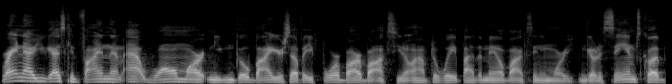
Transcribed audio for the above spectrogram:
right now, you guys can find them at Walmart and you can go buy yourself a four bar box. You don't have to wait by the mailbox anymore. You can go to Sam's Club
